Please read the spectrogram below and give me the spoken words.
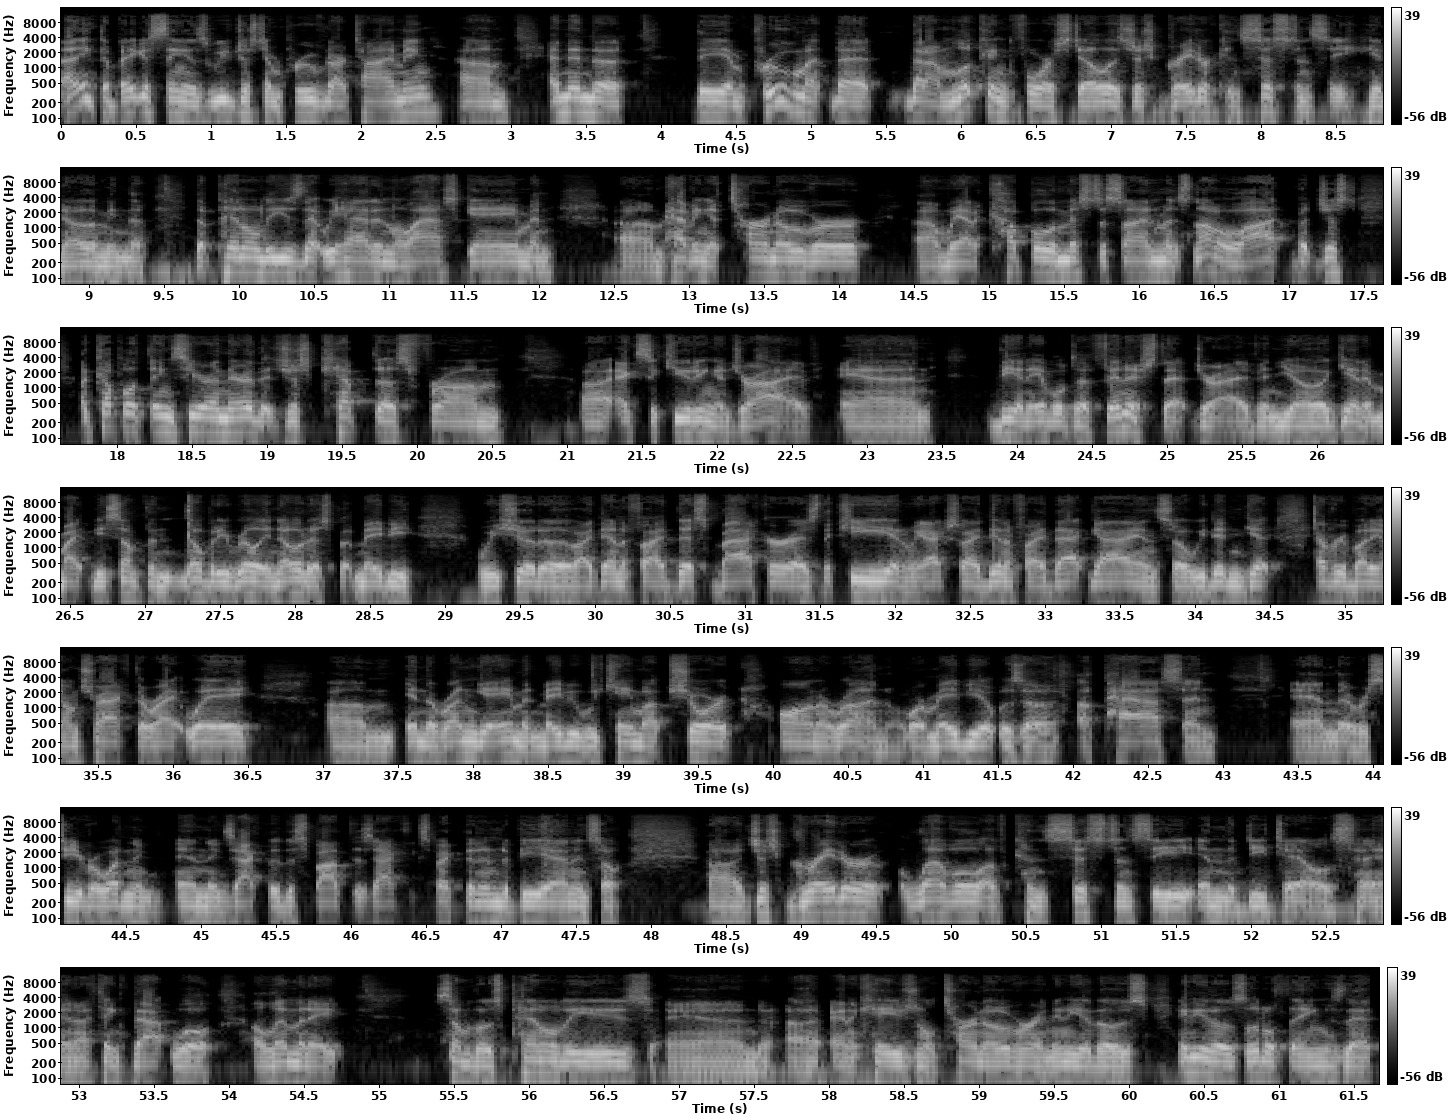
I think the biggest thing is we've just improved our timing, um, and then the the improvement that that I'm looking for still is just greater consistency. You know, I mean the the penalties that we had in the last game and um, having a turnover. Um, we had a couple of missed assignments, not a lot, but just a couple of things here and there that just kept us from uh, executing a drive. And being able to finish that drive. And, you know, again, it might be something nobody really noticed, but maybe we should have identified this backer as the key and we actually identified that guy. And so we didn't get everybody on track the right way um, in the run game. And maybe we came up short on a run, or maybe it was a, a pass and, and the receiver wasn't in, in exactly the spot that Zach expected him to be in. And so, uh, just greater level of consistency in the details. And I think that will eliminate some of those penalties and uh, an occasional turnover and any of those any of those little things that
